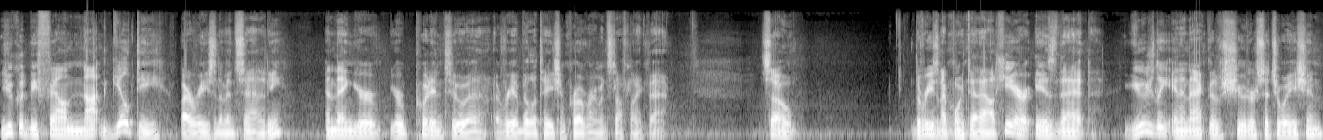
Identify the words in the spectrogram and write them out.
you could be found not guilty by reason of insanity, and then you're you're put into a, a rehabilitation program and stuff like that. So the reason I point that out here is that usually in an active shooter situation,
